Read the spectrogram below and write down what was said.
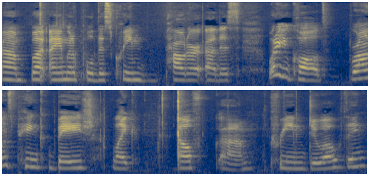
um, but I am going to pull this cream powder, uh, this, what are you called? Bronze pink beige, like, e.l.f. Um, cream duo thing.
